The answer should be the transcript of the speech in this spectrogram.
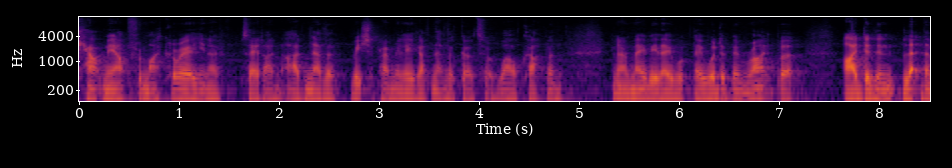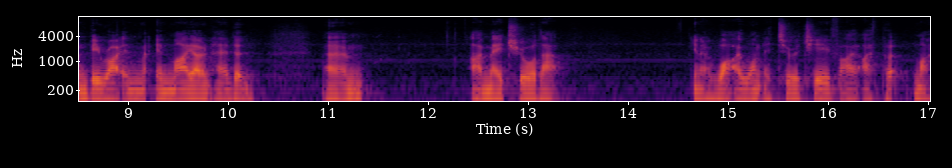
count me out from my career, you know, said I'd, I'd never reach the Premier League, I'd never go to a World Cup, and you know maybe they they would have been right, but I didn't let them be right in in my own head, and um, I made sure that you know what I wanted to achieve, I, I've put my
